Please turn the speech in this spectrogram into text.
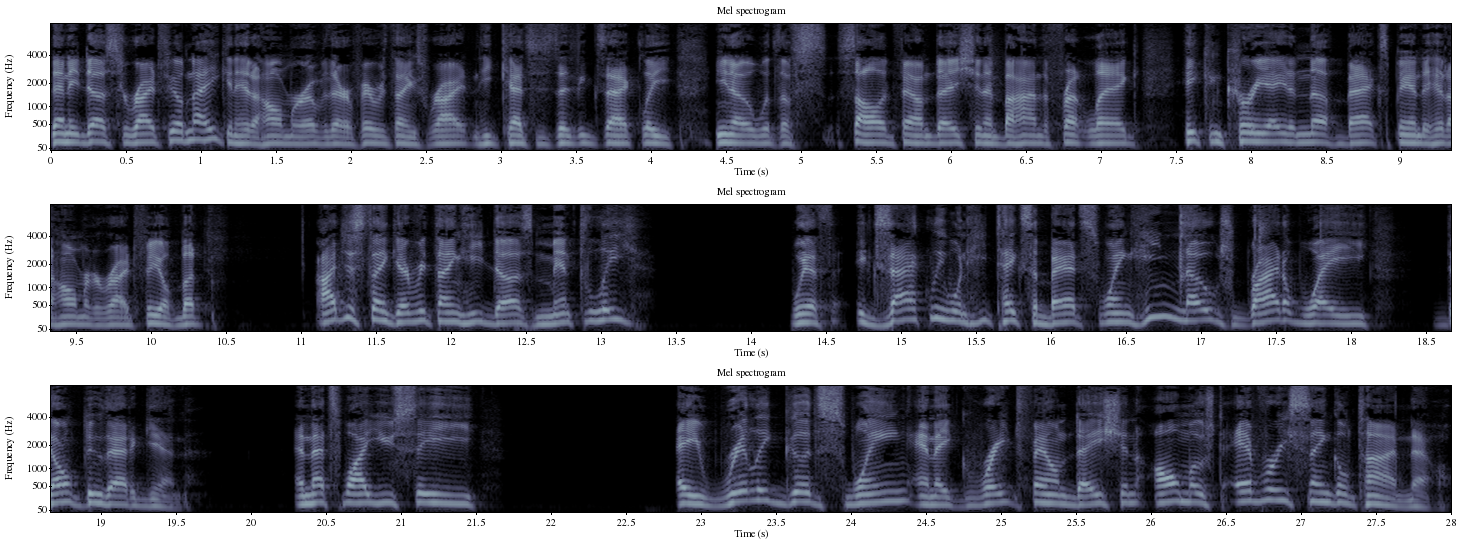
than he does to right field. Now he can hit a homer over there if everything's right and he catches it exactly, you know, with a solid foundation and behind the front leg. He can create enough backspin to hit a homer to right field. But I just think everything he does mentally with exactly when he takes a bad swing, he knows right away, don't do that again. And that's why you see a really good swing and a great foundation almost every single time now.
